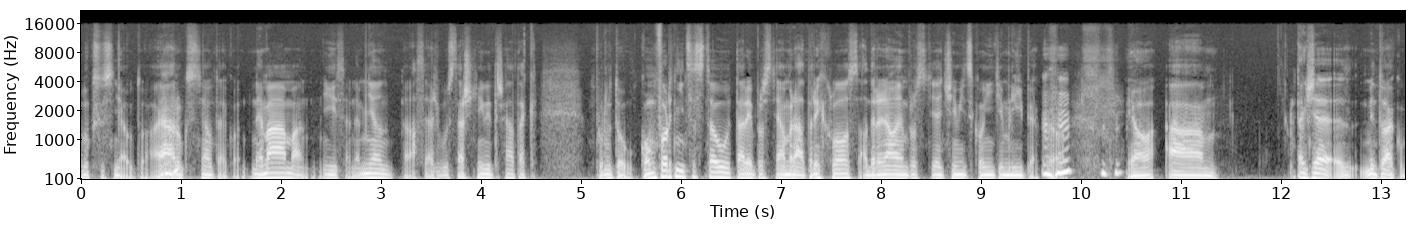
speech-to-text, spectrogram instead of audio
luxusní auto. A já Mhm. luxusní auto jako nemám a nikdy jsem neměl, asi až budu starší někdy třeba, tak půjdu tou komfortní cestou, tady prostě mám rád rychlost, adrenalin prostě, čím víc koní, tím líp, jako mm-hmm. jo. A takže mi to, jako,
